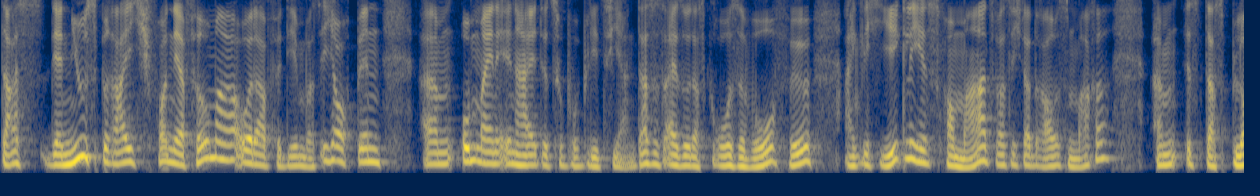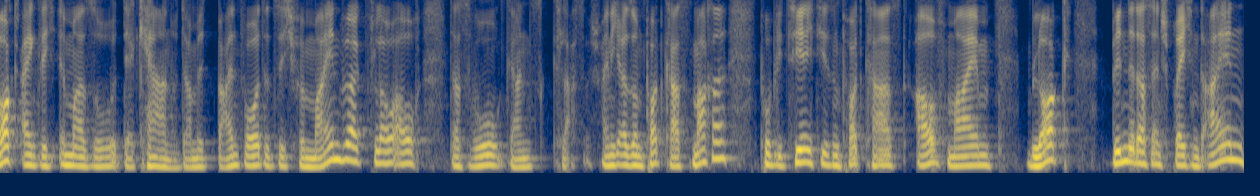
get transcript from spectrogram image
dass der Newsbereich von der Firma oder für dem, was ich auch bin, ähm, um meine Inhalte zu publizieren. Das ist also das große Wo für eigentlich jegliches Format, was ich da draußen mache, ähm, ist das Blog eigentlich immer so der Kern. Und damit beantwortet sich für meinen Workflow auch das Wo ganz klassisch. Wenn ich also einen Podcast mache, publiziere ich diesen Podcast auf meinem Blog, binde das entsprechend ein,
